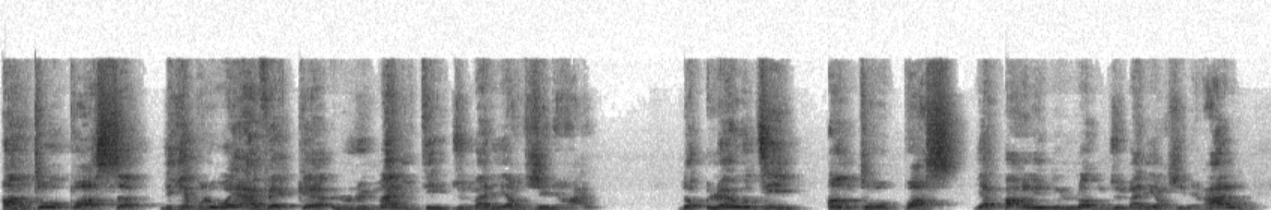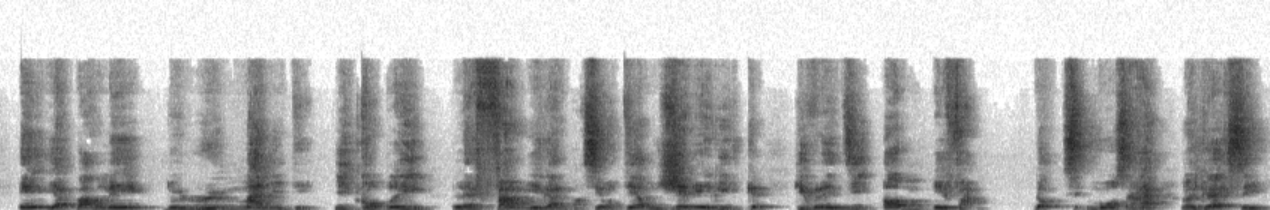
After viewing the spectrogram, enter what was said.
Anthropos, y a pour le avec euh, l'humanité d'une manière générale. Donc, là où dit anthropos, il a parlé de l'homme d'une manière générale et il a parlé de l'humanité, y compris les femmes également. C'est un terme générique qui voulait dire homme et femme. Donc, mot ça, en grec, c'est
